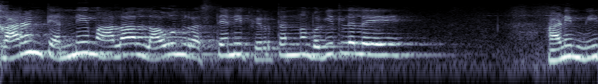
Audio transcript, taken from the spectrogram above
कारण त्यांनी मला लावून रस्त्याने फिरताना बघितलेलं आहे. आणि मी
